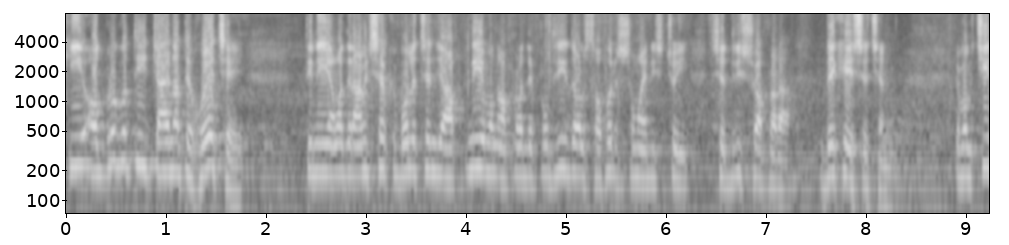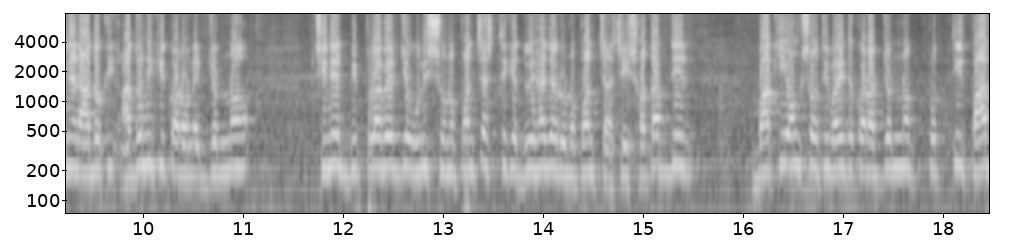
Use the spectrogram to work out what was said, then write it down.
কি অগ্রগতি চায়নাতে হয়েছে, তিনি আমাদের আমির সাহেবকে বলেছেন যে আপনি এবং আপনাদের প্রতিনিধি দল সফরের সময় নিশ্চয়ই সে দৃশ্য আপনারা দেখে এসেছেন। এবং চীনের আধুনিকীকরণের জন্য চীনের বিপ্লবের যে উনিশশো উনপঞ্চাশ থেকে দুই হাজার উনপঞ্চাশ, এই শতাব্দীর বাকি অংশ অতিবাহিত করার জন্য প্রতি পাঁচ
